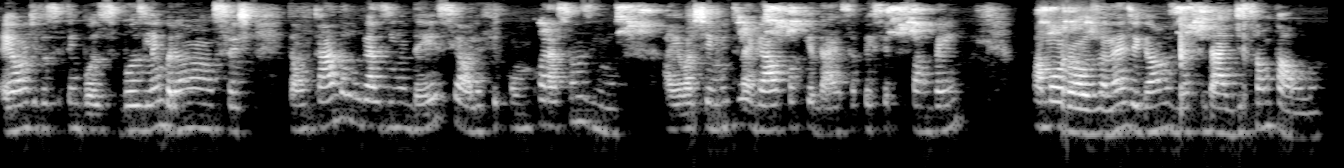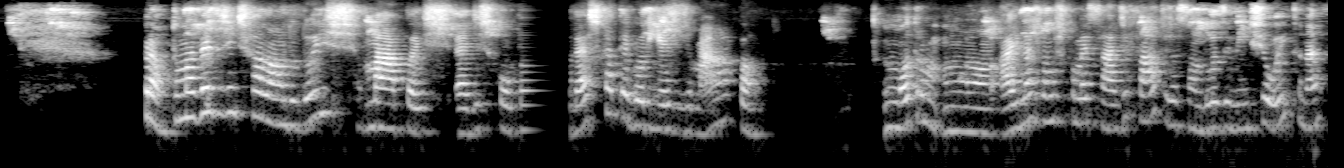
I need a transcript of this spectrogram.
é onde você tem boas, boas lembranças. Então, cada lugarzinho desse, olha, ficou um coraçãozinho. Aí eu achei muito legal porque dá essa percepção bem amorosa, né, digamos, da cidade de São Paulo. Pronto, uma vez a gente falando dos mapas, é, desculpa, das categorias de mapa, um outro, uma, aí nós vamos começar de fato, já são 2h28, né?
